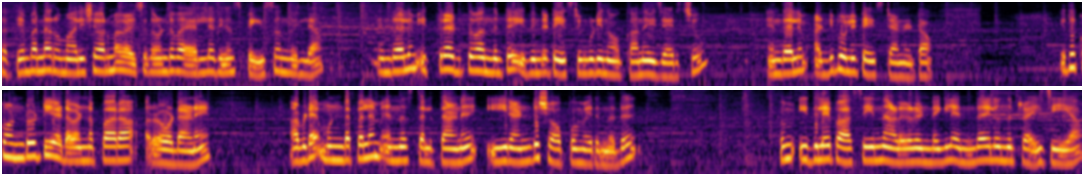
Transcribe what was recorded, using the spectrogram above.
സത്യം പറഞ്ഞാൽ റുമാലി ഷവർമ കഴിച്ചതുകൊണ്ട് വയറിലധികം സ്പേസ് ഒന്നുമില്ല. എന്തായാലും ഇത്ര അടുത്ത് വന്നിട്ട് ഇതിന്റെ ടേസ്റ്റും കൂടി നോക്കാമെന്ന് വിചാരിച്ചു. എന്തായാലും അടിപൊളി ടേസ്റ്റാണ് കേട്ടോ. ഇത് കൊണ്ടോട്ടി എടവണ്ണപ്പാറ റോഡാണേ അവിടെ മുണ്ടപ്പലം എന്ന സ്ഥലത്താണ് ഈ രണ്ട് ഷോപ്പും വരുന്നത്. അപ്പം ഇതിലെ പാസ് ചെയ്യുന്ന ആളുകളുണ്ടെങ്കിൽ എന്തായാലും ഒന്ന് ട്രൈ ചെയ്യാം.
